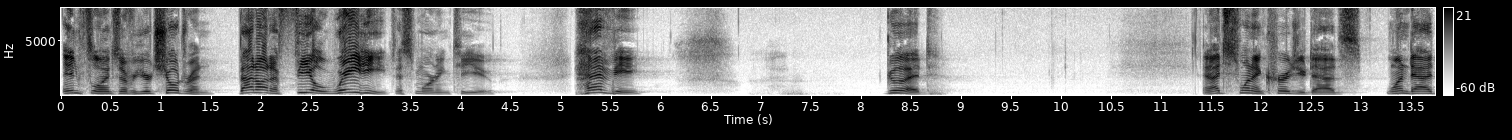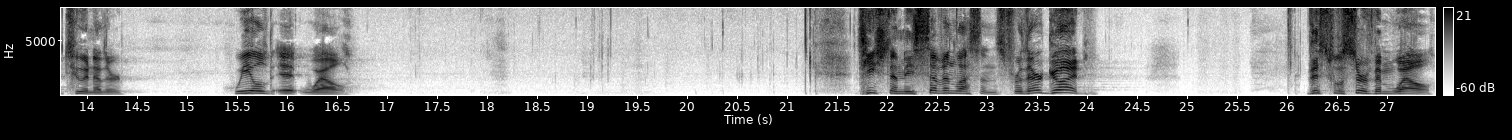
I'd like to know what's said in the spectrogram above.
influence over your children. That ought to feel weighty this morning to you. Heavy, good. And I just want to encourage you, dads, one dad to another, wield it well. Teach them these seven lessons for their good. This will serve them well.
